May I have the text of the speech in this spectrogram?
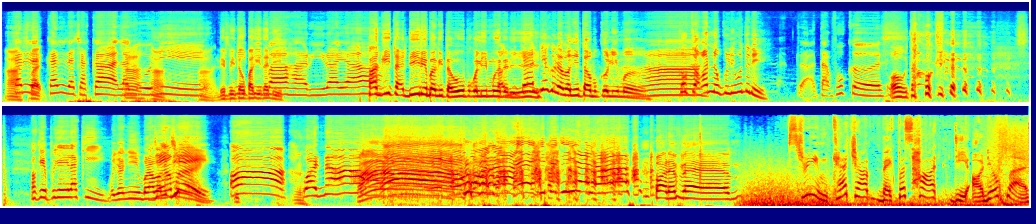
Ah, kan, dia, kan dia dah cakap lagu Ah, ni. ah. Dia beritahu pagi tiba tadi. hari raya. Pagi tadi dia bagi tahu pukul 5 tadi. Pagi tadi aku dah bagi tahu pukul 5. Ah. Kau kat mana pukul 5 tadi? Tak, tak fokus. Oh, tak okey. Okey, penyanyi lelaki. Penyanyi JJ. beramai-ramai. Ah, warna. Ah. Oh, lah. Eh, kita jiran lah. Hot FM. Stream Catch Up Backpass Hot di Audio Plus.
